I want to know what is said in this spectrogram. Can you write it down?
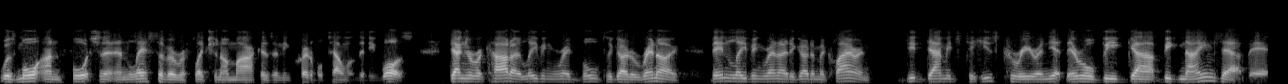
was more unfortunate and less of a reflection on Mark as an incredible talent that he was. Daniel Ricciardo leaving Red Bull to go to Renault, then leaving Renault to go to McLaren, did damage to his career, and yet they're all big, uh, big names out there.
